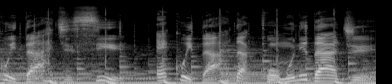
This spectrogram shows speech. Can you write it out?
Cuidar de si é cuidar da comunidade.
